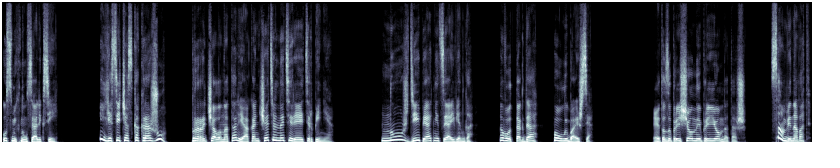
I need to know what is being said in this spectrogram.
усмехнулся Алексей. Я сейчас как рожу, прорычала Наталья, окончательно теряя терпение. Ну, жди пятницы, Айвенга. Вот тогда поулыбаешься. Это запрещенный прием, Наташ. Сам виноват.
